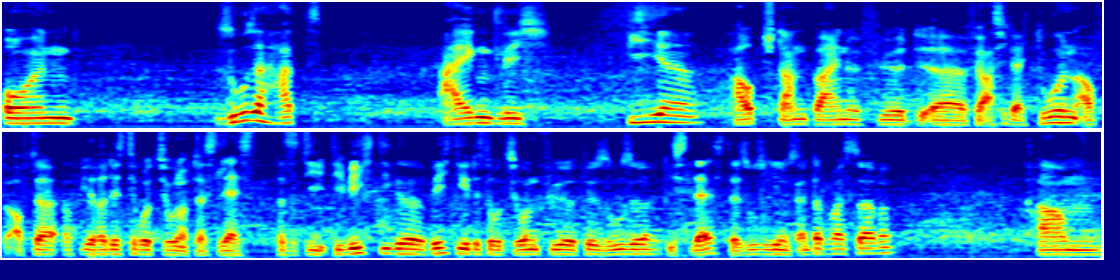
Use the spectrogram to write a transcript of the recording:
Und Suse hat eigentlich vier Hauptstandbeine für, äh, für Architekturen auf, auf, der, auf ihrer Distribution, auf der SLES. Das ist die, die wichtige, wichtige Distribution für, für SUSE, die SLES, der SUSE Linux Enterprise Server. Ähm,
